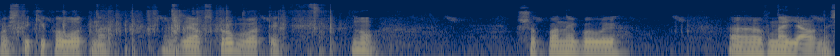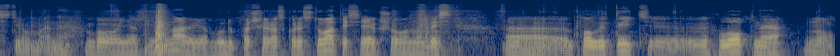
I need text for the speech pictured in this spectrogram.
Ось такі полотна. Взяв спробувати. Ну, щоб вони були е, в наявності у мене. Бо я ж не знаю, я буду перший раз користуватися, якщо воно десь е, полетить, е, лопне. Ну,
